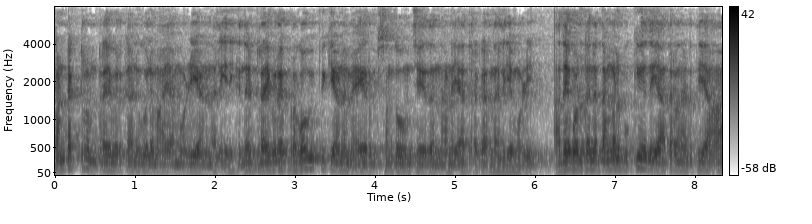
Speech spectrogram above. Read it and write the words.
കണ്ടക്ടറും ഡ്രൈവർക്ക് അനുകൂലമായ മൊഴിയാണ് നൽകിയിരിക്കുന്നത്. ഡ്രൈവറെ പ്രകോപിപ്പിക്കുകയാണ് മേയറും സംഘവും ചെയ്തതെന്നാണ് യാത്രക്കാർ നൽകിയ മൊഴി. അതേപോലെ തന്നെ തങ്ങൾ ബുക്ക് ചെയ്ത് യാത്ര നടത്തിയ ആ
